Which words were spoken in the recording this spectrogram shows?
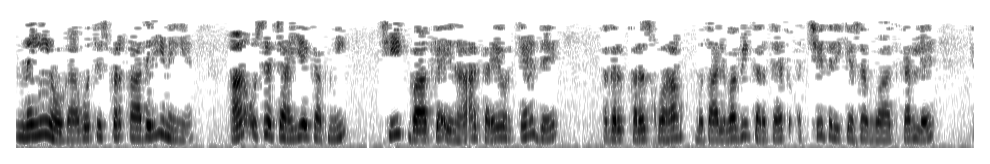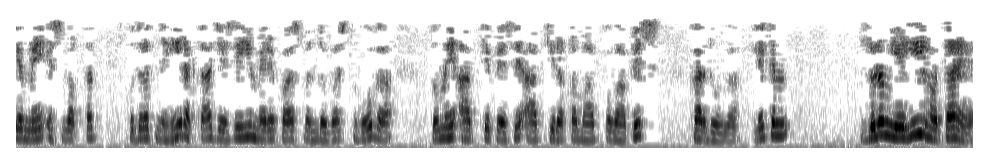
نہیں ہوگا۔ وہ تو اس پر قادر ہی نہیں ہے۔ ہاں اسے چاہیے کہ اپنی ٹھیک بات کا اظہار کرے اور کہہ دے اگر قرض خواہ مطالبہ بھی کرتا ہے تو اچھے طریقے سے بات کر لے کہ میں اس وقت قدرت نہیں رکھتا، جیسے ہی میرے پاس بندوبست ہوگا تو میں آپ کے پیسے، آپ کی رقم آپ کو واپس کر دوں گا۔ لیکن ظلم یہی ہوتا ہے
